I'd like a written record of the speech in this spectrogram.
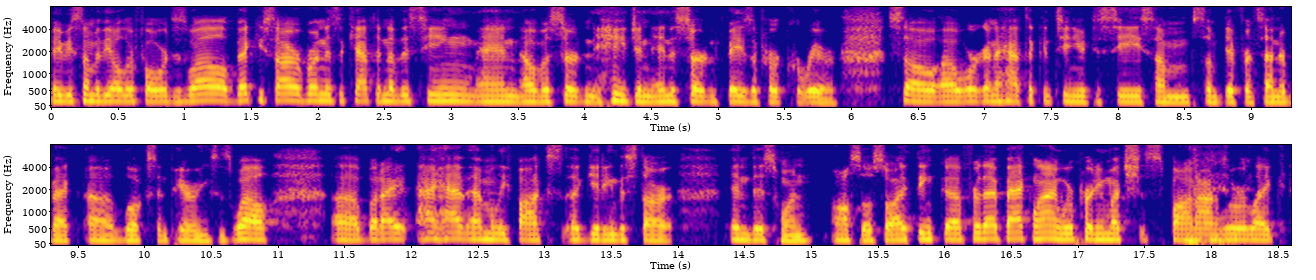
maybe some of the older forwards as well becky sauerbrunn is the captain of this team and of a certain age and in a certain phase of her career so uh, we're going to have to continue to see some some different center back uh, looks and pairings as well uh, but i i have emily fox getting the start start in this one also. So I think uh, for that back line, we're pretty much spot on. We were like,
